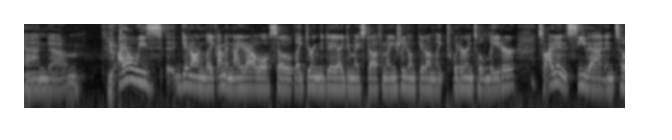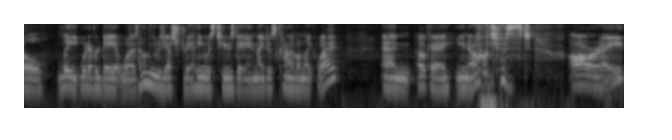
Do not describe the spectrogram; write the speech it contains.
And um, Yeah. I always get on like I'm a night owl, so like during the day I do my stuff, and I usually don't get on like Twitter until later. So I didn't see that until late, whatever day it was. I don't think it was yesterday. I think it was Tuesday, and I just kind of I'm like, what? And okay, you know, just all right.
